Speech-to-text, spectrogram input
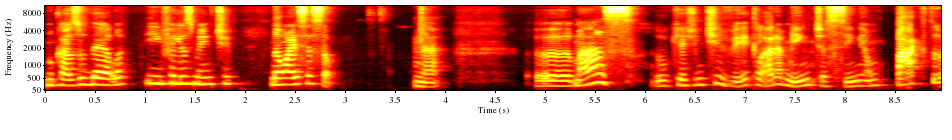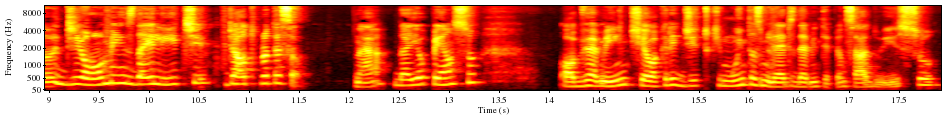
no caso dela, e infelizmente não há exceção, né. Uh, mas o que a gente vê claramente assim é um pacto de homens da elite de autoproteção, né? Daí eu penso, obviamente, eu acredito que muitas mulheres devem ter pensado isso.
